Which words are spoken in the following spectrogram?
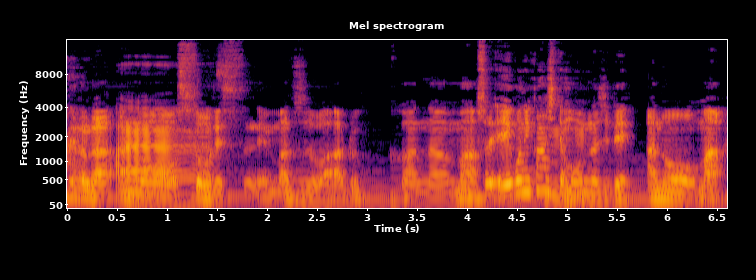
ていうのが、あの、そうですね、まずはあるかな。まあ、それ英語に関しても同じで、うん、あの、まあ、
